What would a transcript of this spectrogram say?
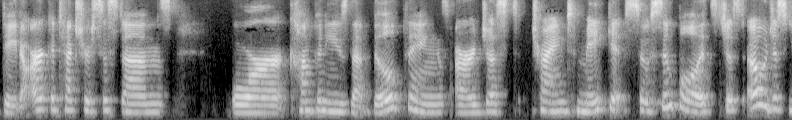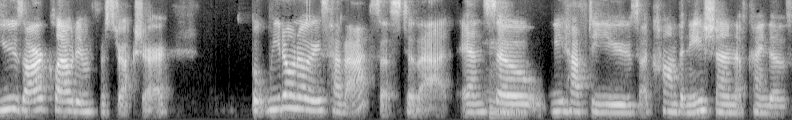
data architecture systems or companies that build things are just trying to make it so simple. It's just, oh, just use our cloud infrastructure but we don't always have access to that. And so mm-hmm. we have to use a combination of kind of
